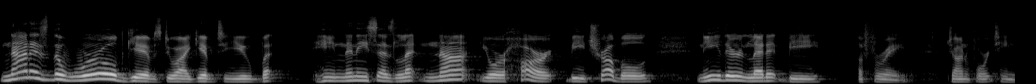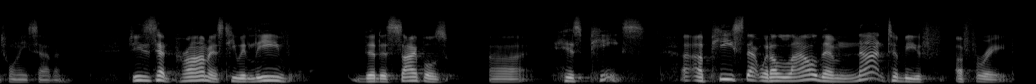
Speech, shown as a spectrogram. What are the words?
Not as the world gives, do I give to you, but he, and then he says, Let not your heart be troubled, neither let it be afraid. John 14, 27. Jesus had promised he would leave the disciples uh, his peace, a peace that would allow them not to be afraid,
